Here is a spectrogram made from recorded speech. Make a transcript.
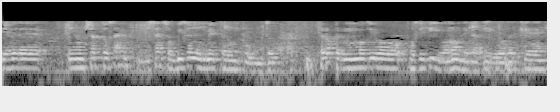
di avere in un certo sen senso bisogno di mettere un punto, però per un motivo positivo, non negativo, perché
